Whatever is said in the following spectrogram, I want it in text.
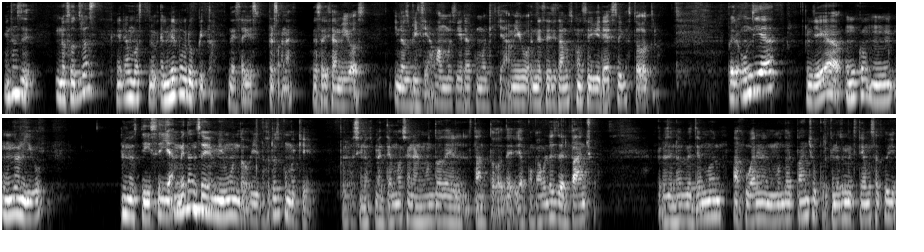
Entonces, nosotros éramos el mismo grupito de seis personas, de seis amigos, y nos viciábamos y era como que ya, amigo, necesitamos conseguir esto y esto otro. Pero un día llega un, un, amigo y nos dice, ya, métanse en mi mundo. Y nosotros como que, pero si nos metemos en el mundo del, tanto, de, ya pongámosles del pancho. Pero si nos metemos a jugar en el mundo del pancho, ¿por qué nos meteríamos al tuyo?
